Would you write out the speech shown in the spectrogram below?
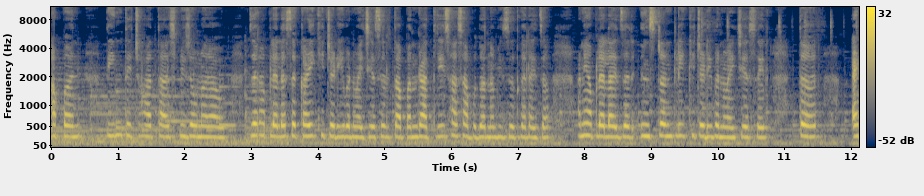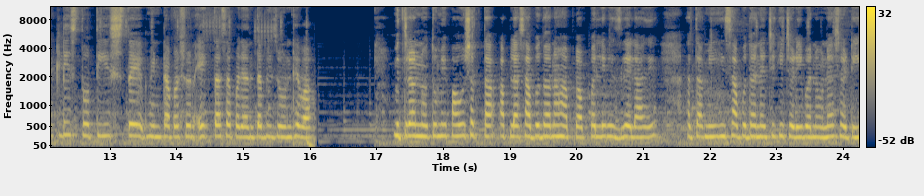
आपण तीन ते चार तास भिजवणार आहोत. जर आपल्याला सकाळी खिचडी बनवायची असेल तर आपण रात्रीच हा साबुदाणा भिजत घालायचा. आणि आपल्याला जर इन्स्टंटली खिचडी बनवायची असेल तर ॲटलिस्ट तो तीस ते मिनटापासून एक तासापर्यंत भिजवून ठेवा. मित्रांनो तुम्ही पाहू शकता आपला साबुदाणा हा प्रॉपरली भिजलेला आहे. आता मी ही साबुदाण्याची खिचडी बनवण्यासाठी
